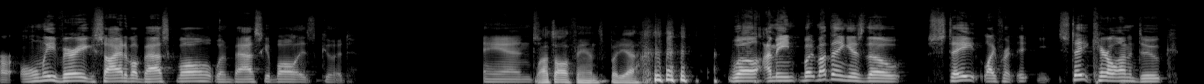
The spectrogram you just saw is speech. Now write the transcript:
are only very excited about basketball when basketball is good. And Well, that's all fans, but yeah. well, I mean, but my thing is though, state like for state Carolina Duke,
